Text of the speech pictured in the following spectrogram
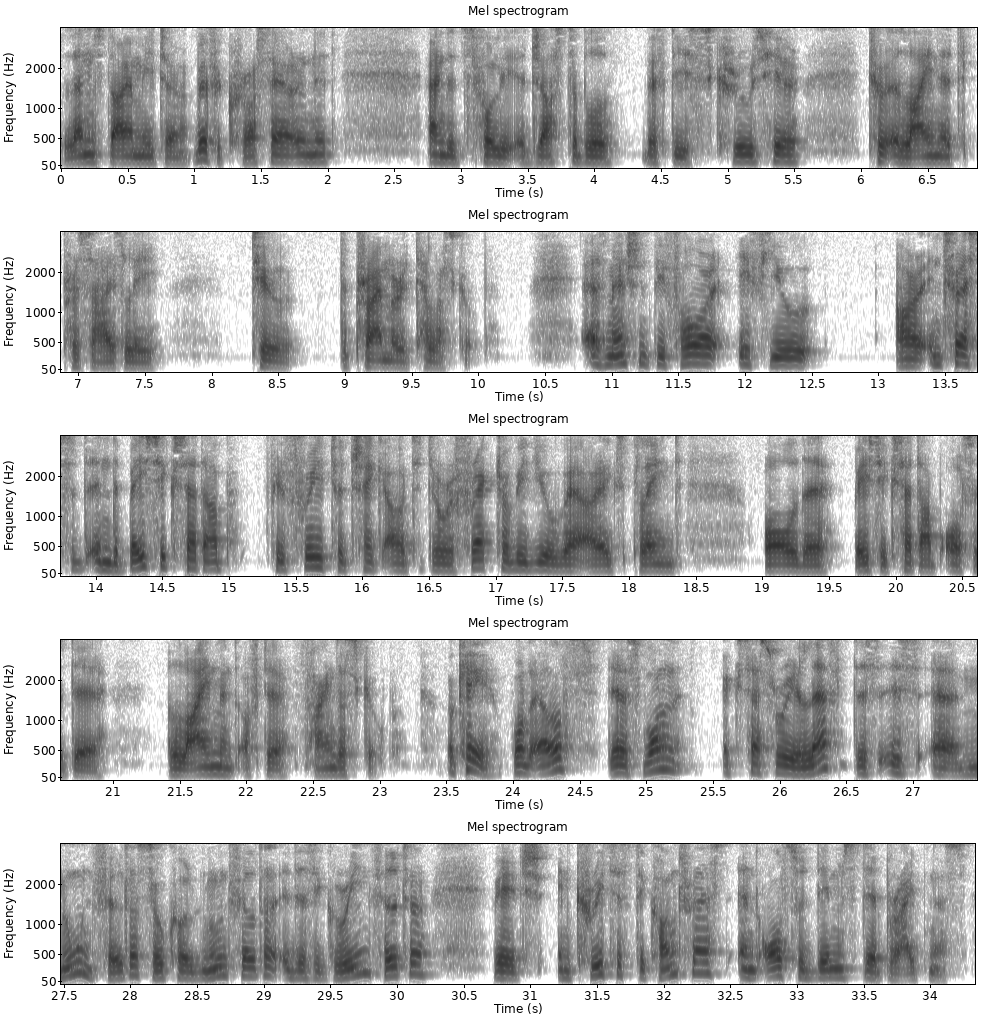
lens diameter with a crosshair in it and it's fully adjustable with these screws here to align it precisely to the primary telescope. As mentioned before, if you are interested in the basic setup, feel free to check out the refractor video where I explained all the basic setup, also the alignment of the finder scope. Okay, what else? There's one accessory left. This is a moon filter, so-called moon filter. It is a green filter which increases the contrast and also dims the brightness.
